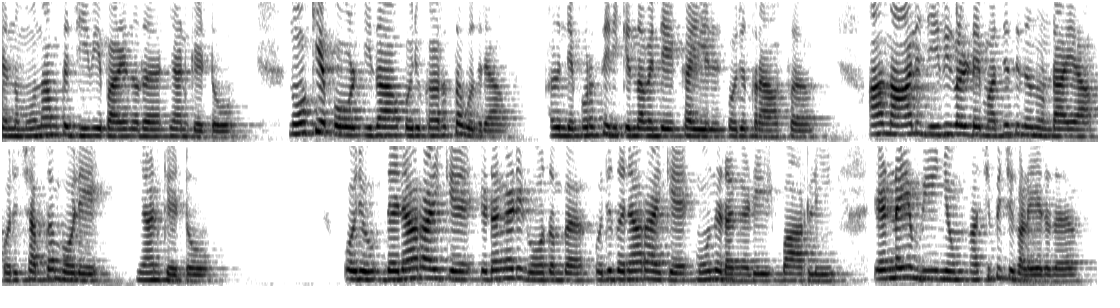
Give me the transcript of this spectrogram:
എന്ന് മൂന്നാമത്തെ ജീവി പറയുന്നത് ഞാൻ കേട്ടു. നോക്കിയപ്പോൾ ഇതാ ഒരു കറുത്ത കുതിര. അതിന്റെ പുറത്തിരിക്കുന്നവന്റെ കയ്യിൽ ഒരു ത്രാസ്. ആ നാല് ജീവികളുടെ മധ്യത്തിൽ നിന്നുണ്ടായ ഒരു ശബ്ദം പോലെ ഞാൻ കേട്ടു. ഒരു ധനാറായിക്ക് ഇടങ്ങടി ഗോതമ്പ് ഒരു ധനാറായിക്ക് മൂന്നിടങ്ങടി ബാർലി. എണ്ണയും വീഞ്ഞും നശിപ്പിച്ചു കളയരുത്.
